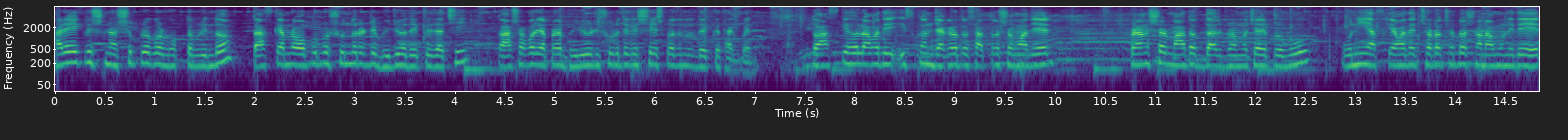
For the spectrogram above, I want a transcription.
হরে কৃষ্ণ, সুপ্রকর ভক্তবৃন্দ। তো আজকে আমরা অপূর্ব সুন্দর একটি ভিডিও দেখতে যাচ্ছি। তো আশা করি আপনারা ভিডিওটি শুরু থেকে শেষ পর্যন্ত দেখতে থাকবেন। তো আজকে হলো আমাদের ইস্কন জাগ্রত ছাত্র সমাজের প্রাণেশ্বর মাধব দাস ব্রহ্মচারী প্রভু। উনি আজকে আমাদের ছোট ছোট সোনামণিদের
